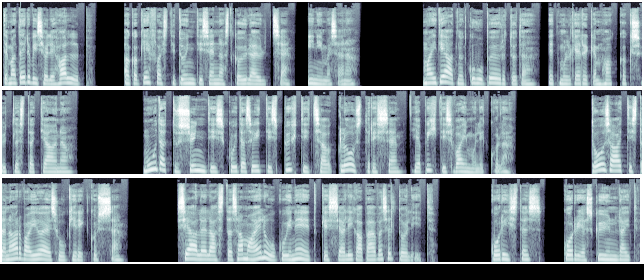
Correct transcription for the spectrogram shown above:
tema tervis oli halb, aga kehvasti tundis ennast ka üleüldse inimesena ma ei teadnud, kuhu pöörduda, et mul kergem hakkaks, ütles Tatjana. muudatus sündis, kui ta sõitis Pühtitsa kloostrisse ja pihtis vaimulikule. too saatis ta Narva-Jõesuu kirikusse. seal elas ta sama elu kui need, kes seal igapäevaselt olid. koristas, korjas küünlaid,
